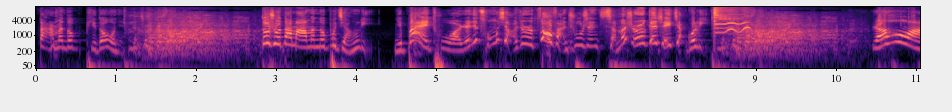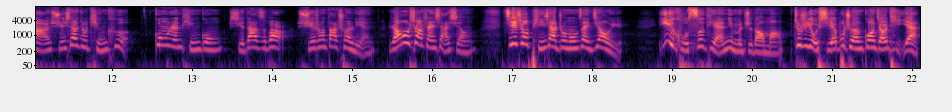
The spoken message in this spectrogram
大人们都批斗呢。都说大妈们都不讲理，你拜托，人家从小就是造反出身，什么时候跟谁讲过理？然后啊，学校就停课，工人停工，写大字报，学生大串联，然后上山下乡，接受贫下中农再教育，忆苦思甜，你们知道吗？就是有鞋不穿，光脚体验。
